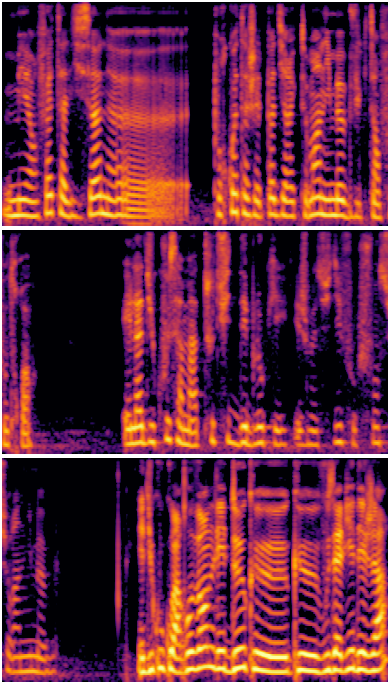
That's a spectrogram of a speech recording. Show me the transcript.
mais en fait, Alison, euh, pourquoi t'achètes pas directement un immeuble vu que t'en faut trois? Et là, du coup, ça m'a tout de suite débloqué. Et je me suis dit, il faut que je fonce sur un immeuble. Et du coup, quoi, revendre les deux que, que vous aviez déjà?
